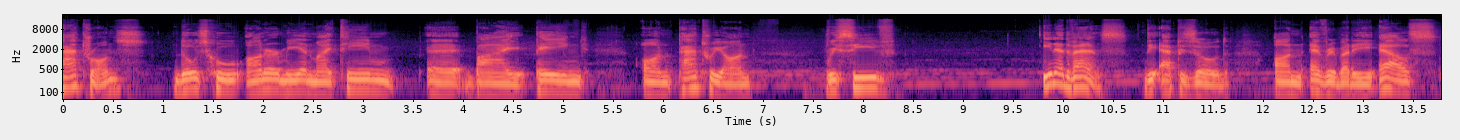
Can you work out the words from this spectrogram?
patrons, those who honor me and my team uh, by paying on Patreon, receive in advance the episode on everybody else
